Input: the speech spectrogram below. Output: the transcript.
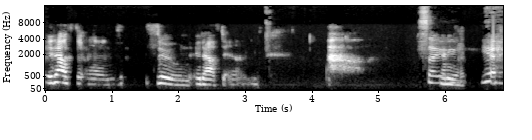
it has to end soon. It has to end. So anyway, yeah.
